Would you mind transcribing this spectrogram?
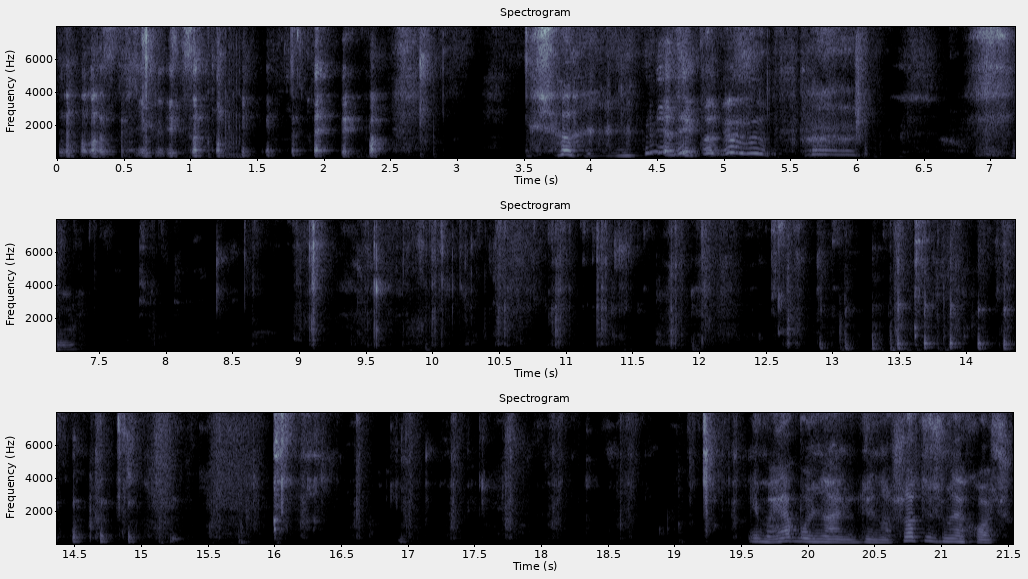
Мама Я тобі покажу. І моя больна людина. Що ти з мене хочеш?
